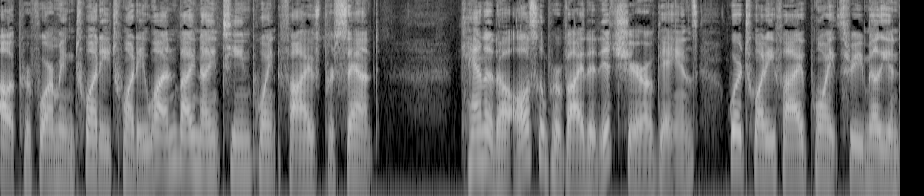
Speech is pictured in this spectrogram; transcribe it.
outperforming 2021 by 19.5%. Canada also provided its share of gains, where $25.3 million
